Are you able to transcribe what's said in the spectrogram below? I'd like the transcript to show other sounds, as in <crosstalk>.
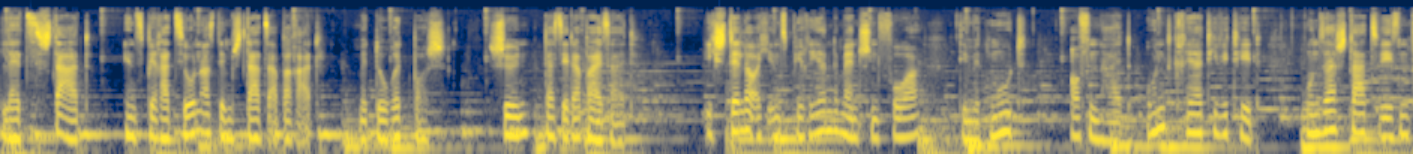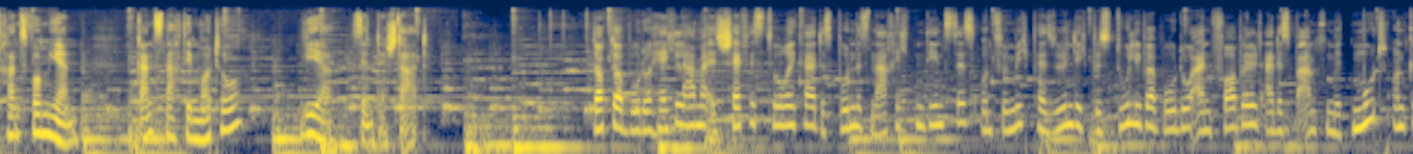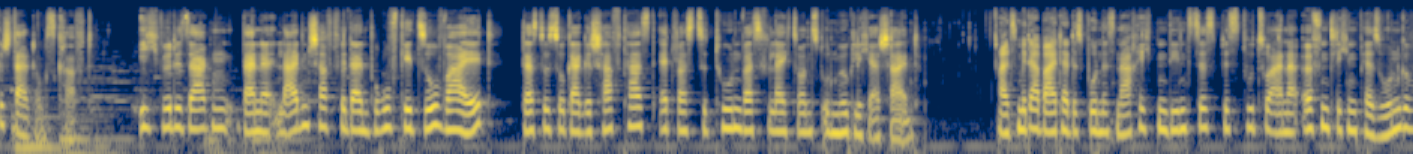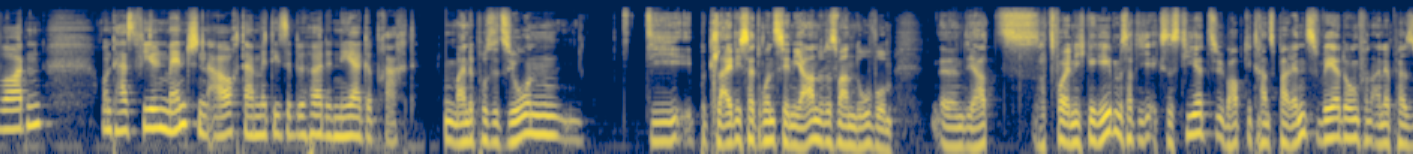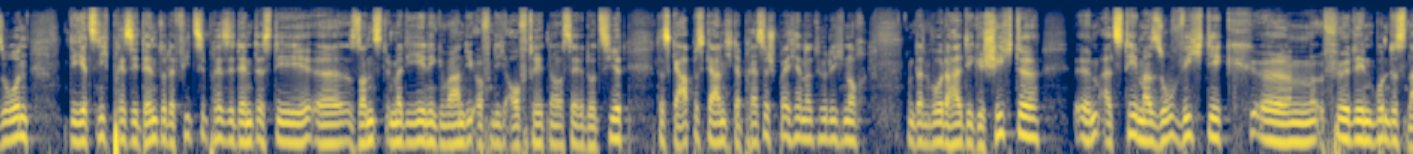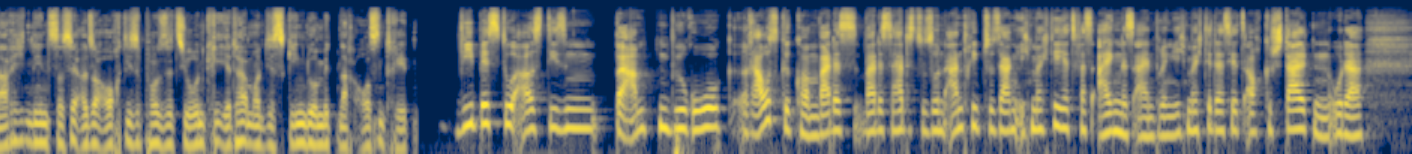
Let's Start. Inspiration aus dem Staatsapparat mit Dorit Bosch. Schön, dass ihr dabei seid. Ich stelle euch inspirierende Menschen vor, die mit Mut, Offenheit und Kreativität unser Staatswesen transformieren. Ganz nach dem Motto, wir sind der Staat. Dr. Bodo Hechelhammer ist Chefhistoriker des Bundesnachrichtendienstes und für mich persönlich bist du, lieber Bodo, ein Vorbild eines Beamten mit Mut und Gestaltungskraft. Ich würde sagen, deine Leidenschaft für deinen Beruf geht so weit, dass du es sogar geschafft hast, etwas zu tun, was vielleicht sonst unmöglich erscheint. Als Mitarbeiter des Bundesnachrichtendienstes bist du zu einer öffentlichen Person geworden und hast vielen Menschen auch damit diese Behörde näher gebracht. Meine Position die bekleide ich seit rund zehn Jahren und das war ein Novum. Äh, die hat es vorher nicht gegeben, es hat nicht existiert. Überhaupt die Transparenzwerdung von einer Person, die jetzt nicht Präsident oder Vizepräsident ist, die äh, sonst immer diejenigen waren, die öffentlich auftreten, auch sehr reduziert. Das gab es gar nicht. Der Pressesprecher natürlich noch. Und dann wurde halt die Geschichte ähm, als Thema so wichtig ähm, für den Bundesnachrichtendienst, dass sie also auch diese Position kreiert haben und es ging nur mit nach außen treten. Wie bist du aus diesem Beamtenbüro rausgekommen? War das, war das, hattest du so einen Antrieb zu sagen, ich möchte jetzt was Eigenes einbringen, ich möchte das jetzt auch gestalten? Oder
